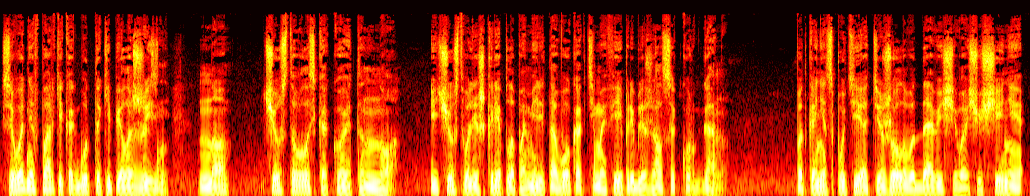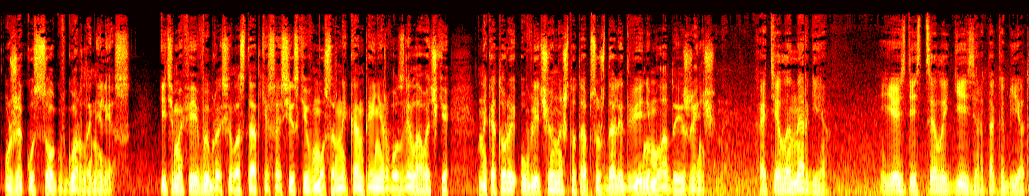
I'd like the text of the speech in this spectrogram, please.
Сегодня в парке как будто кипела жизнь, но чувствовалось какое-то «но», и чувство лишь крепло по мере того, как Тимофей приближался к кургану. Под конец пути от тяжелого давящего ощущения уже кусок в горло не лез – и Тимофей выбросил остатки сосиски в мусорный контейнер возле лавочки, на которой увлеченно что-то обсуждали две немолодые женщины. Хотел энергии. Ее здесь целый гейзер так и бьет.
